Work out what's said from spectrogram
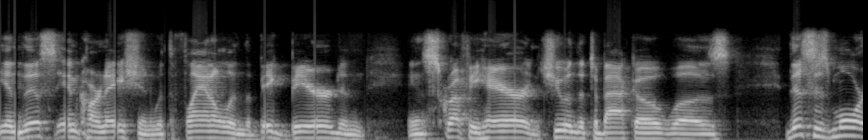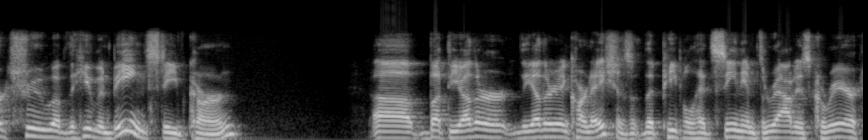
in this incarnation with the flannel and the big beard and and scruffy hair and chewing the tobacco was this is more true of the human being Steve Keirn uh, but the other the other incarnations that people had seen him throughout his career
